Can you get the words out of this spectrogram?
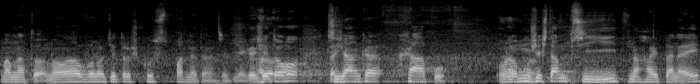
mám na to. No a ono ti trošku spadne ten hřebík. Takže ano, toho Křižánka chápu. Ono ano, můžeš tam přijít na hypenej,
